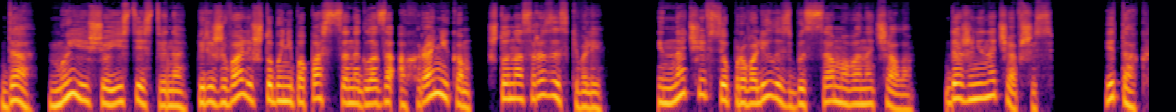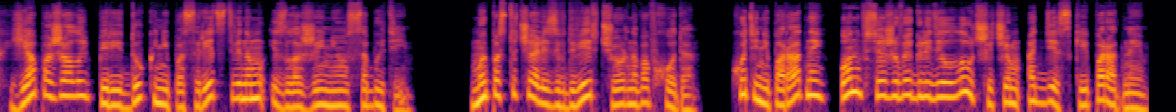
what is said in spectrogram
Да, мы еще, естественно, переживали, чтобы не попасться на глаза охранникам, что нас разыскивали. Иначе все провалилось бы с самого начала, даже не начавшись. Итак, я, пожалуй, перейду к непосредственному изложению событий. Мы постучались в дверь черного входа. Хоть и не парадный, он все же выглядел лучше, чем одесские парадные.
